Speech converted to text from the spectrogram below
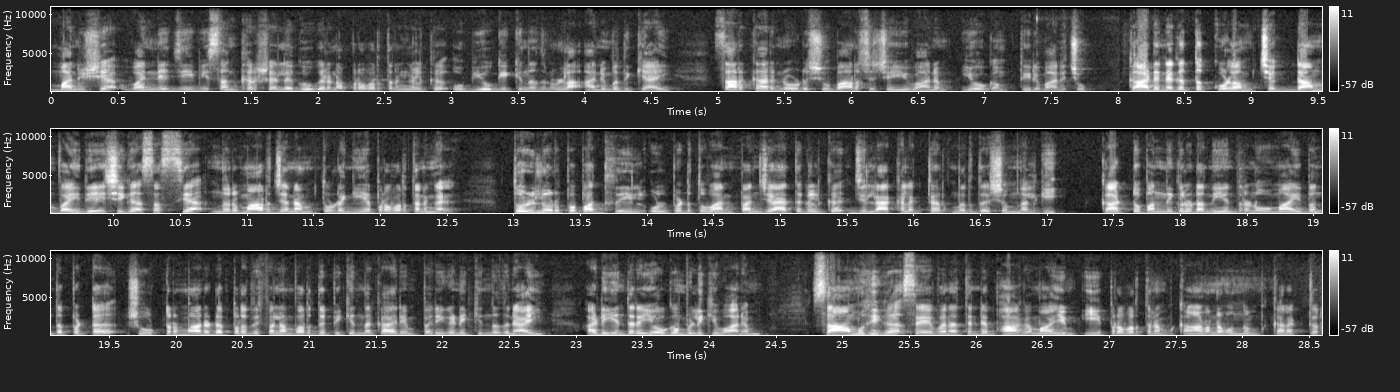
മനുഷ്യ വന്യജീവി സംഘർഷ ലഘൂകരണ പ്രവർത്തനങ്ങൾക്ക് ഉപയോഗിക്കുന്നതിനുള്ള അനുമതിക്കായി സർക്കാരിനോട് ശുപാർശ ചെയ്യുവാനും യോഗം തീരുമാനിച്ചു. കാടിനകത്ത് കുളം ചെക്ഡാം വൈദേശിക സസ്യ നിർമ്മാർജനം തുടങ്ങിയ പ്രവർത്തനങ്ങൾ തൊഴിലുറപ്പ് പദ്ധതിയിൽ ഉൾപ്പെടുത്തുവാൻ പഞ്ചായത്തുകൾക്ക് ജില്ലാ കലക്ടർ നിർദ്ദേശം നൽകി. കാട്ടുപന്നികളുടെ നിയന്ത്രണവുമായി ബന്ധപ്പെട്ട് ഷൂട്ടർമാരുടെ പ്രതിഫലം വർദ്ധിപ്പിക്കുന്ന കാര്യം പരിഗണിക്കുന്നതിനായി അടിയന്തര യോഗം വിളിക്കുവാനും സാമൂഹിക സേവനത്തിന്റെ ഭാഗമായും ഈ പ്രവർത്തനം കാണണമെന്നും കലക്ടർ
